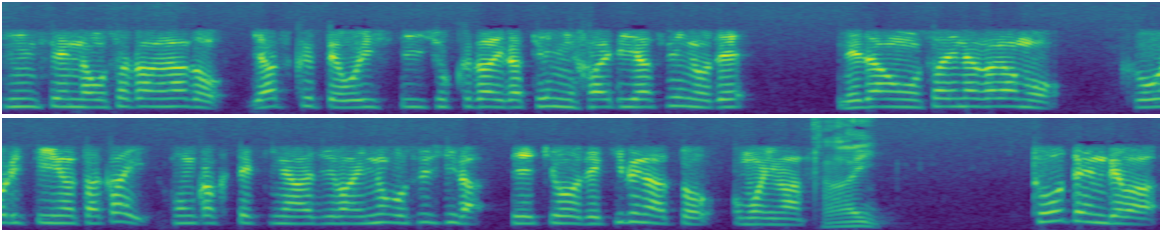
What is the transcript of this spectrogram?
新鮮なお魚など安くて美味しい食材が手に入りやすいので値段を抑えながらもクオリティの高い本格的な味わいのお寿司が提供できるなと思いますはい。当店では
